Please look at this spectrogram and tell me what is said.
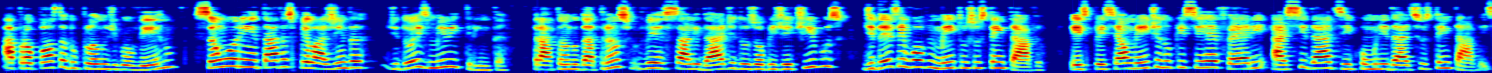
A proposta do plano de governo são orientadas pela Agenda de 2030, tratando da transversalidade dos Objetivos de Desenvolvimento Sustentável, especialmente no que se refere às cidades e comunidades sustentáveis.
